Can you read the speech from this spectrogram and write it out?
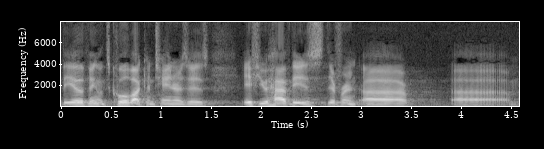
the other thing that's cool about containers is if you have these different uh, um,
